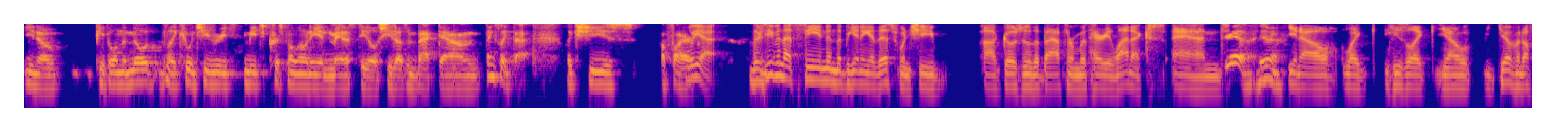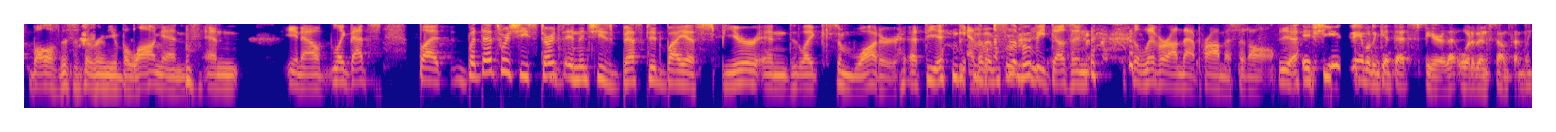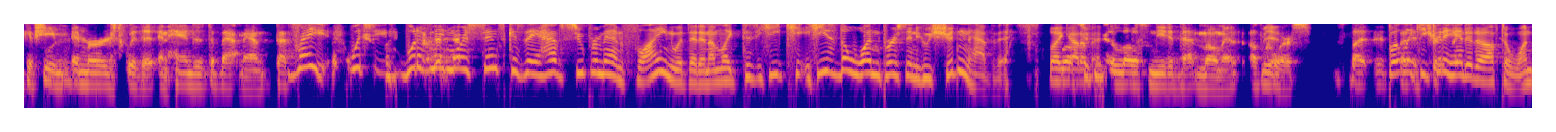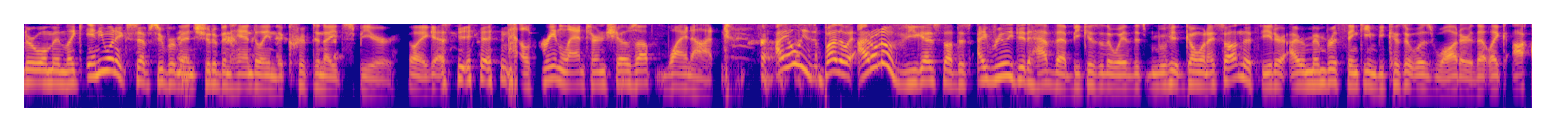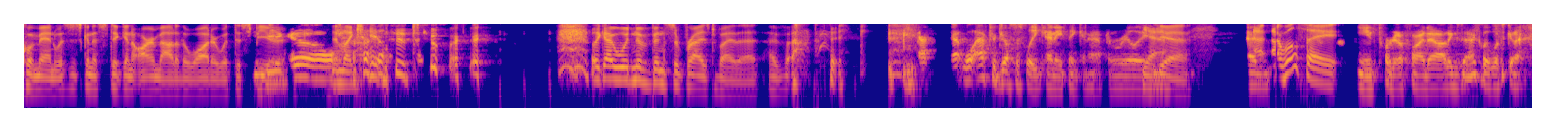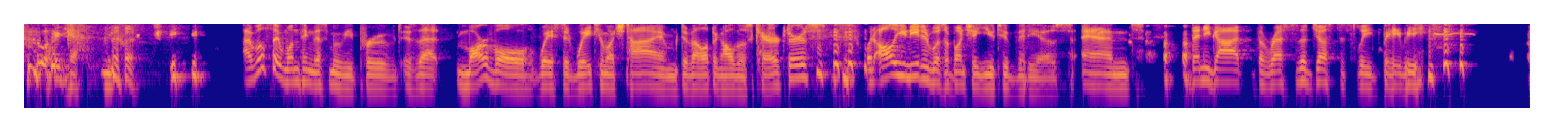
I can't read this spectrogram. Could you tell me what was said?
you know, people in the middle. Like when she re- meets Chris Meloni in Man of Steel, she doesn't back down. Things like that. Like she's a fire. Well, yeah. There's even that scene in the beginning of this when she uh, goes into the bathroom with Harry Lennix, and yeah, yeah. you know, like he's like, you know, you have enough balls. This is the room you belong in, and you know, like that's. But But that's where she starts, and then she's bested by a spear and like some water at the end yeah, of the the rest of the movie doesn't deliver on that promise at all. Yeah. If she had been able to get that spear, that would have been something. Like if she mm-hmm. emerged with it and hands it to Batman, that's Right, which would have made more sense because they have Superman flying with it, and I'm like, this, he he's the one person who shouldn't have this. Like, well, out of Superman and Lois needed that moment, of Yeah. course. But but like he could have handed it off to Wonder Woman. Like anyone except Superman should have been handling the kryptonite spear. Like at the end. Hell, Green Lantern shows up. Why not? I always, by the way, I don't know if you guys thought this. I really did have that because of the way this movie had gone. When I saw it in the theater, I remember thinking because it was water that like Aquaman was just going to stick an arm out of the water with the Here you spear and like hand it to her. like I wouldn't have been surprised by that. I've like, well, after Justice League, anything can happen, really. Yeah. yeah. I, And I will say, we're going to find out exactly what's going to like. yeah. I will say one thing this movie proved is that Marvel wasted way too much time developing all those characters when all you needed was a bunch of YouTube videos. And then you got the rest of the Justice League, baby.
